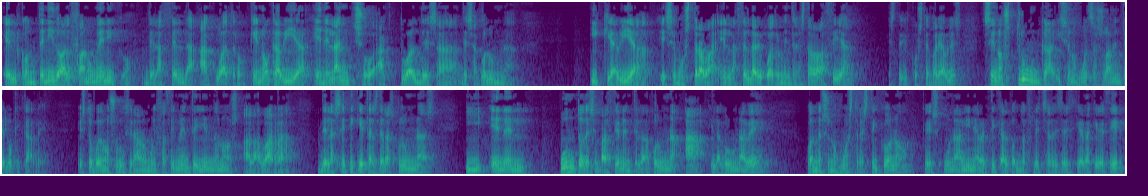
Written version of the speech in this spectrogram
el contenido alfanumérico de la celda A4 que no cabía en el ancho actual de esa, de esa columna y que había y se mostraba en la celda B4 mientras estaba vacía, este costes variables, se nos trunca y se nos muestra solamente lo que cabe. Esto podemos solucionarlo muy fácilmente yéndonos a la barra de las etiquetas de las columnas y en el punto de separación entre la columna A y la columna B, cuando se nos muestra este icono, que es una línea vertical con dos flechas desde la izquierda, quiere decir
